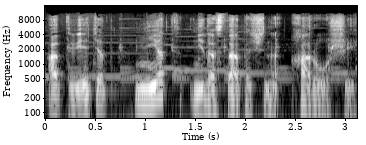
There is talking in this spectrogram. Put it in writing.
ответят «нет, недостаточно хороший».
